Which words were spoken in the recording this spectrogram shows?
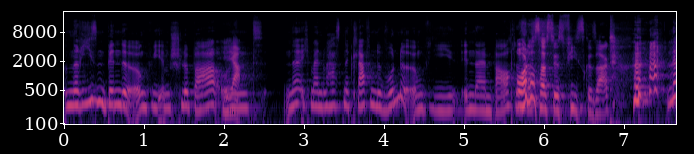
eine Riesenbinde irgendwie im Schlüpper Ja. und ne, ich meine, du hast eine klaffende Wunde irgendwie in deinem Bauch. Oh, das hast du jetzt fies gesagt. Na,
